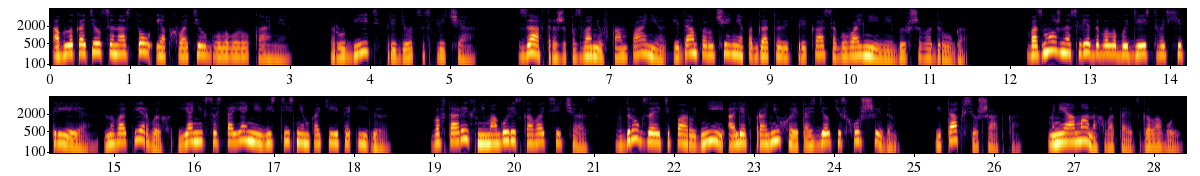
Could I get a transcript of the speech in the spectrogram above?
Облокотился на стол и обхватил голову руками. Рубить придется с плеча. Завтра же позвоню в компанию и дам поручение подготовить приказ об увольнении бывшего друга. Возможно, следовало бы действовать хитрее, но, во-первых, я не в состоянии вести с ним какие-то игры. Во-вторых, не могу рисковать сейчас. Вдруг за эти пару дней Олег пронюхает о сделке с Хуршидом. И так все шатко. Мне Амана хватает с головой.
